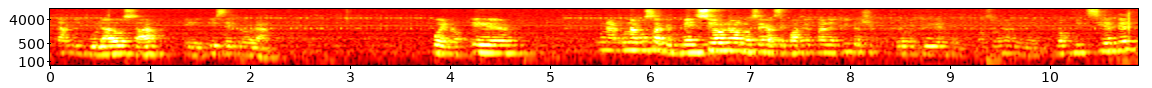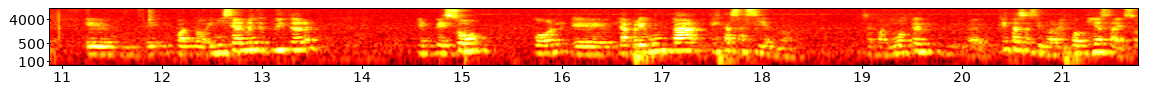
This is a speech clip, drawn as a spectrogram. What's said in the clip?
están vinculados a eh, ese programa. Bueno, eh, una, cosa que menciono, no sé hace cuánto están en Twitter, yo creo que estoy desde más o menos 2007, eh, cuando inicialmente Twitter empezó con la pregunta, ¿qué estás haciendo? O sea, cuando vos ¿qué estás haciendo? Respondías a eso.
